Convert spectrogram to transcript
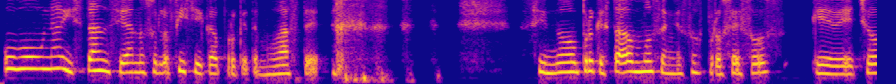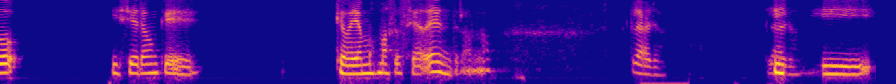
hubo una distancia, no solo física, porque te mudaste, sino porque estábamos en esos procesos que de hecho hicieron que, que vayamos más hacia adentro, ¿no? Claro. Claro. Y, y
